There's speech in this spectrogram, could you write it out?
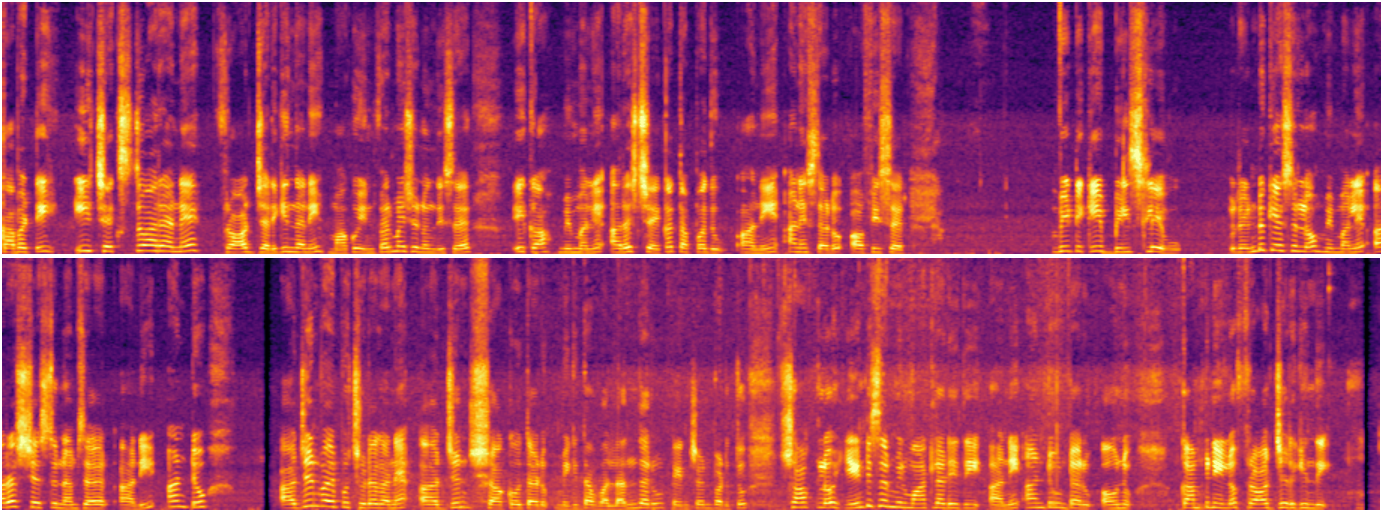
కాబట్టి ఈ చెక్స్ ద్వారానే ఫ్రాడ్ జరిగిందని మాకు ఇన్ఫర్మేషన్ ఉంది సార్. ఇక మిమ్మల్ని అరెస్ట్ చేయక తప్పదు అని అనేస్తాడు ఆఫీసర్. వీటికి బిల్స్ లేవు. రెండు కేసుల్లో మిమ్మల్ని అరెస్ట్ చేస్తున్నాం సార్ అని అంటూ అర్జున్ వైపు చూడగానే అర్జున్ షాక్ అవుతాడు. మిగతా వాళ్ళందరూ టెన్షన్ పడుతూ షాక్లో ఏంటి సార్ మీరు మాట్లాడేది? అని అంటూ ఉంటారు. అవును కంపెనీలో ఫ్రాడ్ జరిగింది.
